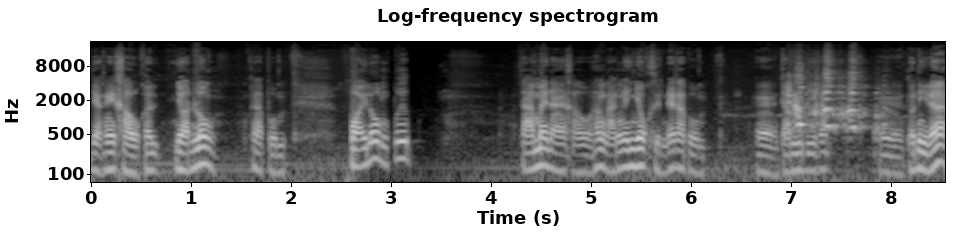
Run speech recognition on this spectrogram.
อยากให้เขาก็ย้อนลงครับผม ปล่อยลงปุ๊บสามใบหน้าเขาข้างหลังก็ยกขึ้นนะครับผมจำดีๆครับตัวนี้เด้อ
